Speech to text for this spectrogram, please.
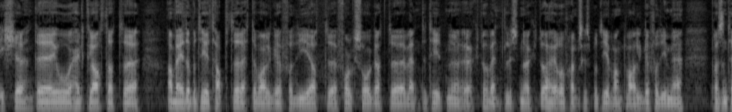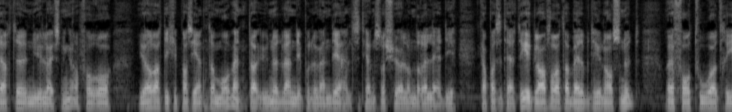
ikke. Det er jo helt klart at Arbeiderpartiet tapte dette valget fordi at folk så at ventetidene økte og ventelistene økte. Og Høyre og Fremskrittspartiet vant valget fordi vi presenterte nye løsninger for å gjøre at ikke pasienter må vente unødvendig på nødvendige helsetjenester selv om det er ledig kapasitet. Jeg er glad for at Arbeiderpartiet nå har snudd og jeg får to av tre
